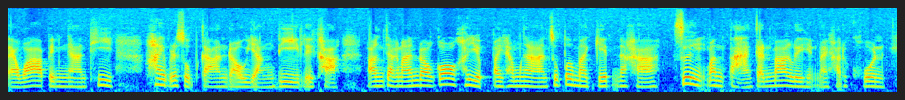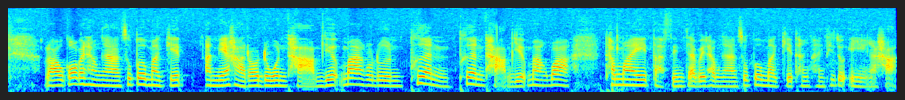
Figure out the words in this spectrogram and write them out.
แต่ว่าเป็นงานที่ให้ประสบการณ์เราอย่างดีเลยค่ะ หลังจากนั้นเราก็ขยับไปทำงานซูเปอร์มาร์เก็ตนะคะซึ่งมันต่างกันมากเลยเห็นไหมคะทุกคน เราก็ไปทำงานซูเปอร์มาร์เก็ตอันนี้ค่ะ เราโดนถามเยอะมากเราโดนเพื่อนเพื่อนถามเยอะมากว่าทำไมตัดสินใจไปทำงานซูเปอร์มาร์เก็ตทั้งทั้งๆที่ตัวเองอะค่ะ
